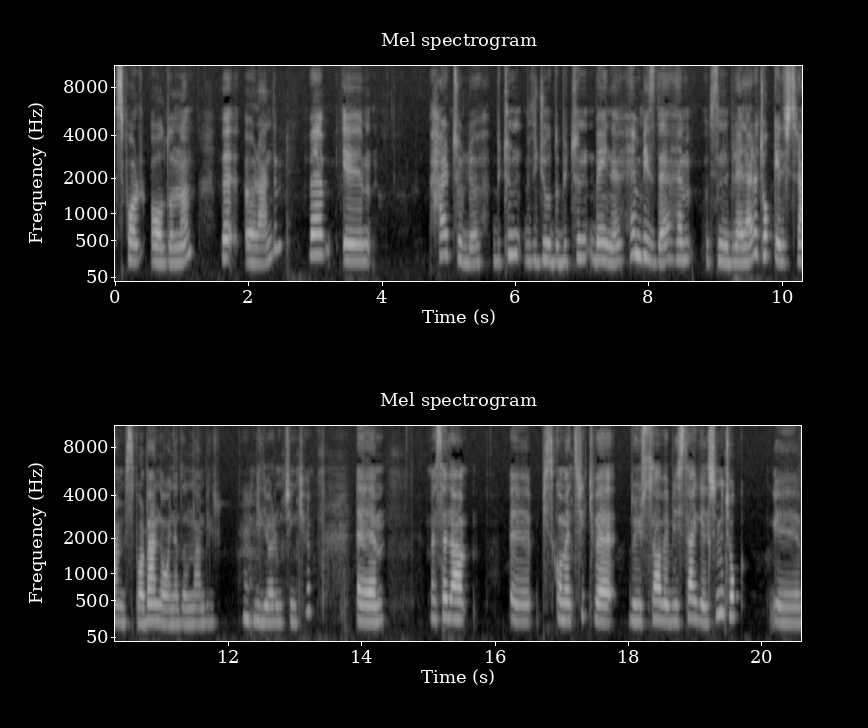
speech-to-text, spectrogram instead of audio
spor olduğunu ve öğrendim ve e, her türlü bütün vücudu, bütün beyni hem bizde hem otizmli bireylerde çok geliştiren bir spor. Ben de oynadığımdan bil, biliyorum çünkü. E, mesela e, psikometrik ve duyuşsal ve bilişsel gelişimi çok e,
